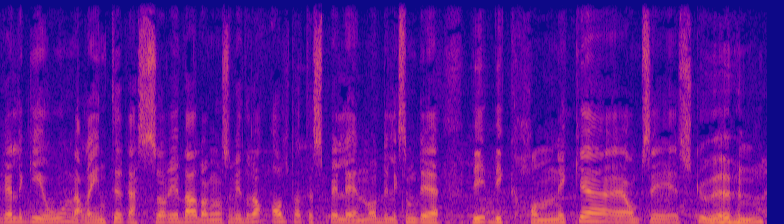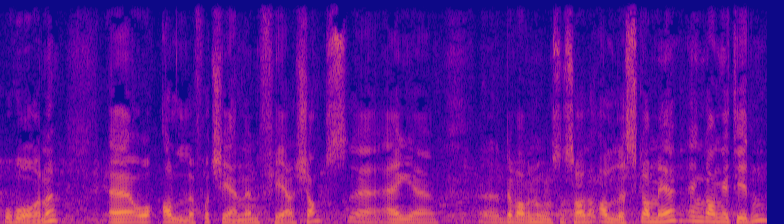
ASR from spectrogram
religion eller interesser i hverdagen osv. Alt dette spiller inn. og det, liksom det, vi, vi, kan ikke si, skue hunden på hårene. Eh, og alle fortjener en fair sjanse. Jeg eh, Eh, det var vel noen som sa at alle skal med en gang i tiden.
